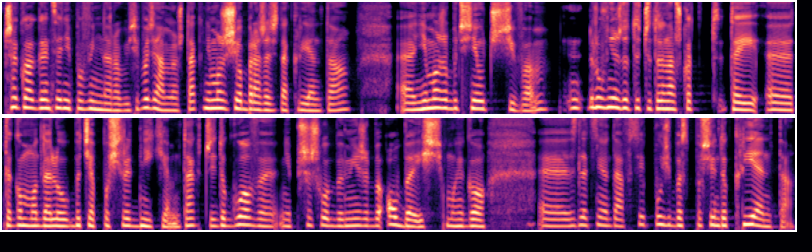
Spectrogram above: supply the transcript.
Czego agencja nie powinna robić. Ja powiedziałam już, tak? Nie może się obrażać na klienta, e, nie może być nieuczciwym. Również dotyczy to na przykład tej, e, tego modelu bycia pośrednikiem, tak? Czyli do głowy nie przyszłoby mi, żeby obejść mojego e, zleceniodawcy i pójść bezpośrednio do klienta,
